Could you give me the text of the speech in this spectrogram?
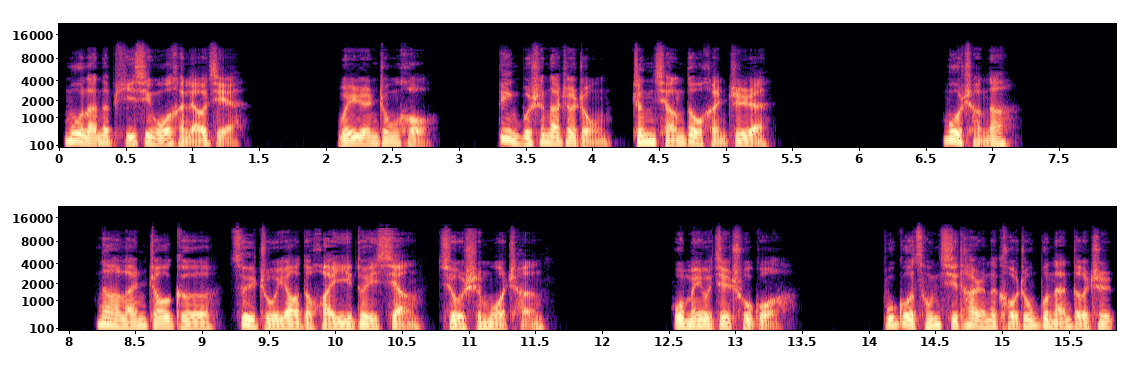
墨兰的脾性我很了解，为人忠厚，并不是那这种争强斗狠之人。墨成呢？纳兰朝歌最主要的怀疑对象就是墨城，我没有接触过，不过从其他人的口中不难得知。”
